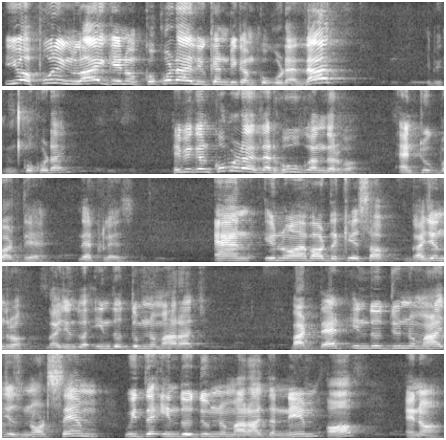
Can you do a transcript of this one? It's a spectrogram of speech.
You are pulling like, you know, crocodile, you can become crocodile. That? He became crocodile. He became crocodile, that who Gandharva, and took birth there, that place. And you know about the case of Gajendra, Gajendra, Indradyumna Maharaj. But that Indradyumna Maharaj is not same with the Indradyumna Maharaj, the name of you know,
